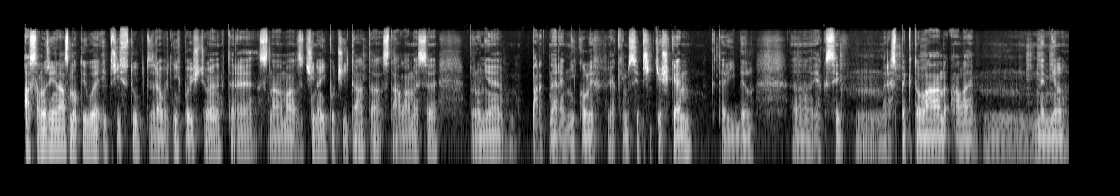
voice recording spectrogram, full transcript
A samozřejmě nás motivuje i přístup zdravotních pojišťoven, které s náma začínají počítat a stáváme se pro ně partnerem, nikoli jakýmsi přítěžkem, který byl eh, jaksi hm, respektován, ale hm, neměl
